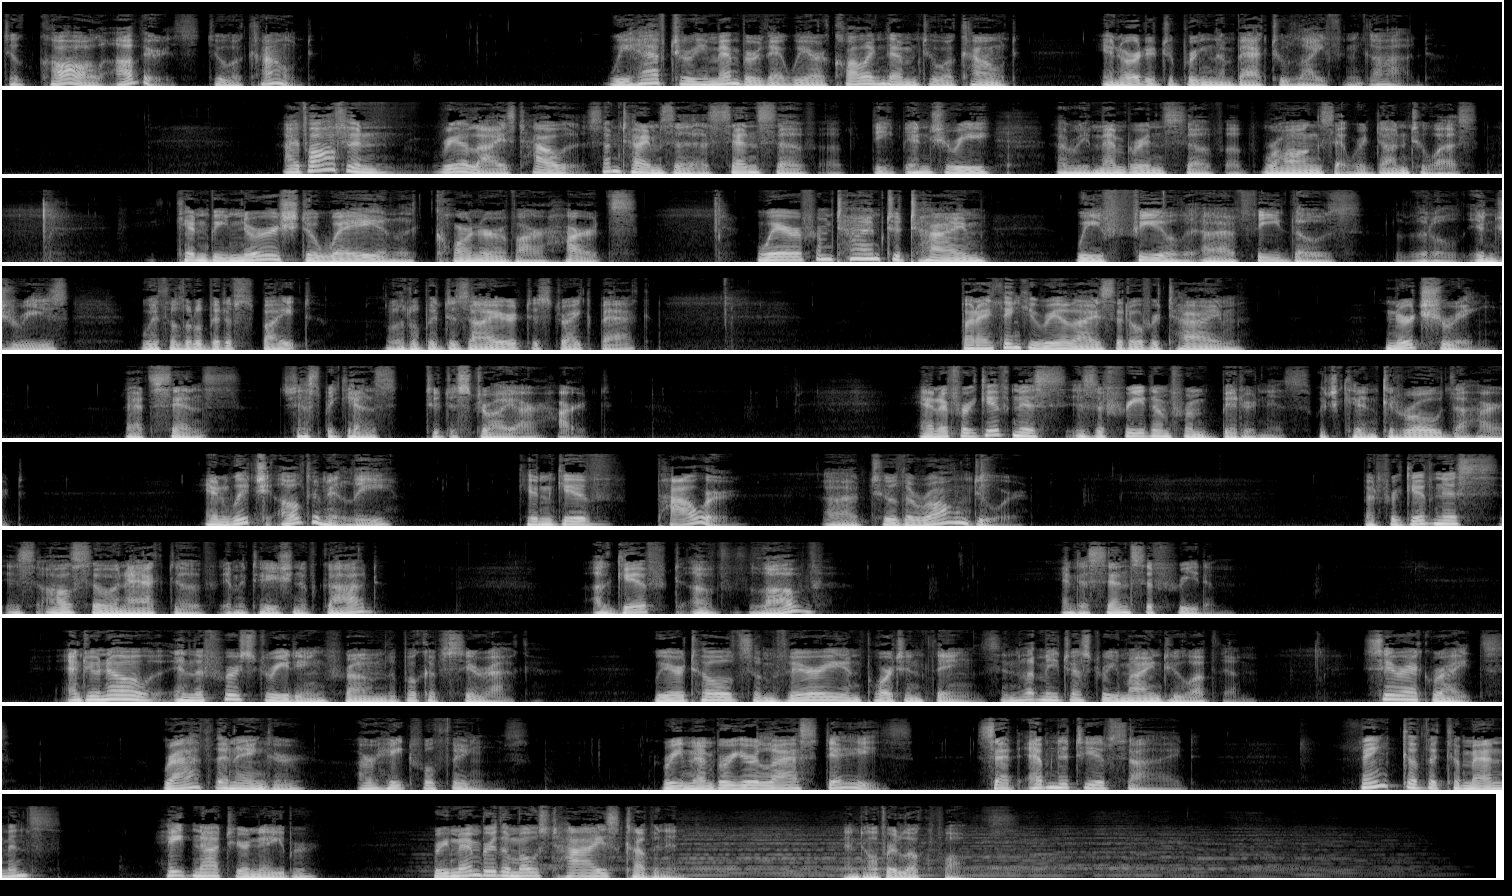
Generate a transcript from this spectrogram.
to call others to account, we have to remember that we are calling them to account in order to bring them back to life in God. I've often realized how sometimes a, a sense of, of, deep injury, a remembrance of, of wrongs that were done to us, can be nourished away in the corner of our hearts, where from time to time we feel uh, feed those little injuries with a little bit of spite, a little bit desire to strike back. But I think you realize that over time, nurturing that sense just begins to destroy our heart. And a forgiveness is a freedom from bitterness, which can corrode the heart, and which ultimately can give power uh, to the wrongdoer. But forgiveness is also an act of imitation of God, a gift of love, and a sense of freedom. And you know, in the first reading from the book of Sirach, we are told some very important things, and let me just remind you of them. Sirach writes, Wrath and anger are hateful things. Remember your last days. Set enmity aside. Think of the commandments. Hate not your neighbor. Remember the Most High's covenant, and overlook fault.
